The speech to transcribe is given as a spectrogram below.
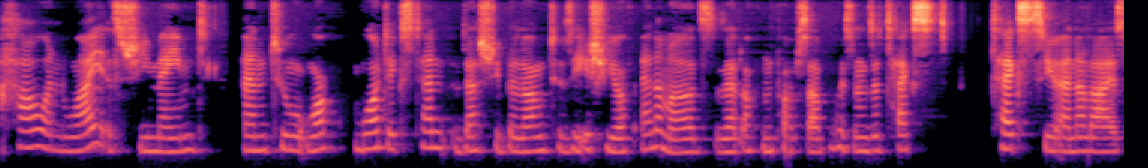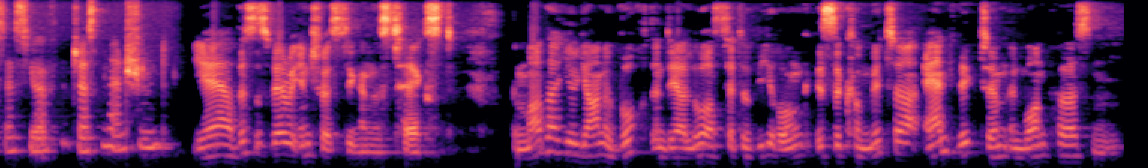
how and why is she maimed? And to what, what extent does she belong to the issue of animals that often pops up within the text texts you analyze, as you have just mentioned? Yeah, this is very interesting in this text. The mother Juliane Wucht in Dea Loher's Tätowierung is a committer and victim in one person.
